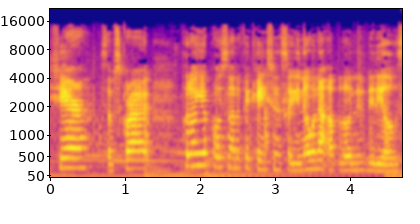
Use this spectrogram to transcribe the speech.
share, subscribe, put on your post notifications so you know when I upload new videos.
